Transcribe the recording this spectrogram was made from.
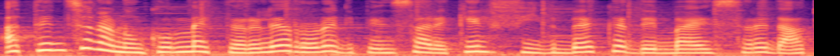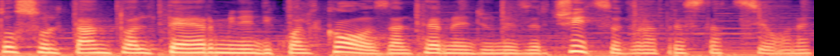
Attenzione a non commettere l'errore di pensare che il feedback debba essere dato soltanto al termine di qualcosa, al termine di un esercizio, di una prestazione.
